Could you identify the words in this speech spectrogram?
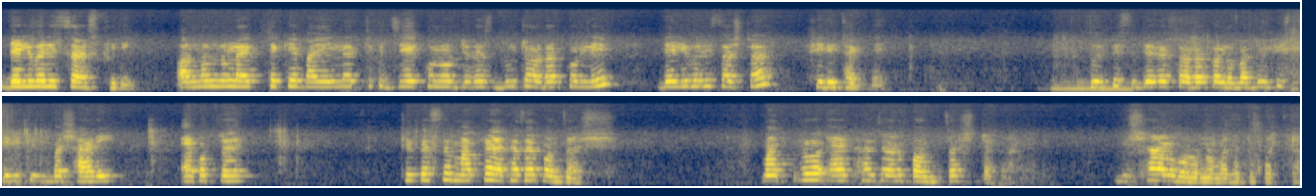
ডেলিভারি চার্জ ফ্রি অন্যান্য লাইফ থেকে বা এই লাইফ থেকে যে কোনো ড্রেস দুইটা অর্ডার করলেই ডেলিভারি চার্জটা ফ্রি থাকবে। দুই পিস ড্রেস অর্ডার করল বা দুই পিস থ্রি পিস বা শাড়ি একত্রে। ঠিক আছে মাত্র এক হাজার পঞ্চাশ। মাত্র এক হাজার পঞ্চাশ টাকা। বিশাল বড় আমাদের দোপাট্টা।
